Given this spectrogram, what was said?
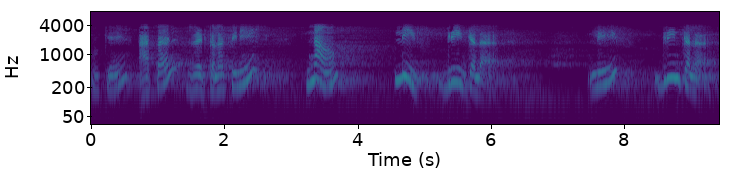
Okay, apple, red color finish. Now, leaf, green color. Leaf, green color.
